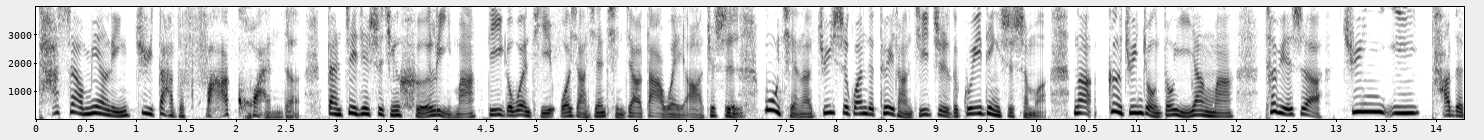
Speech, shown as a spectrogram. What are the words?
他是要面临巨大的罚款的。但这件事情合理吗？第一个问题，我想先请教大卫啊，就是目前呢，军事官的退场机制的规定是什么？那各军种都一样吗？特别是啊，军医他的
